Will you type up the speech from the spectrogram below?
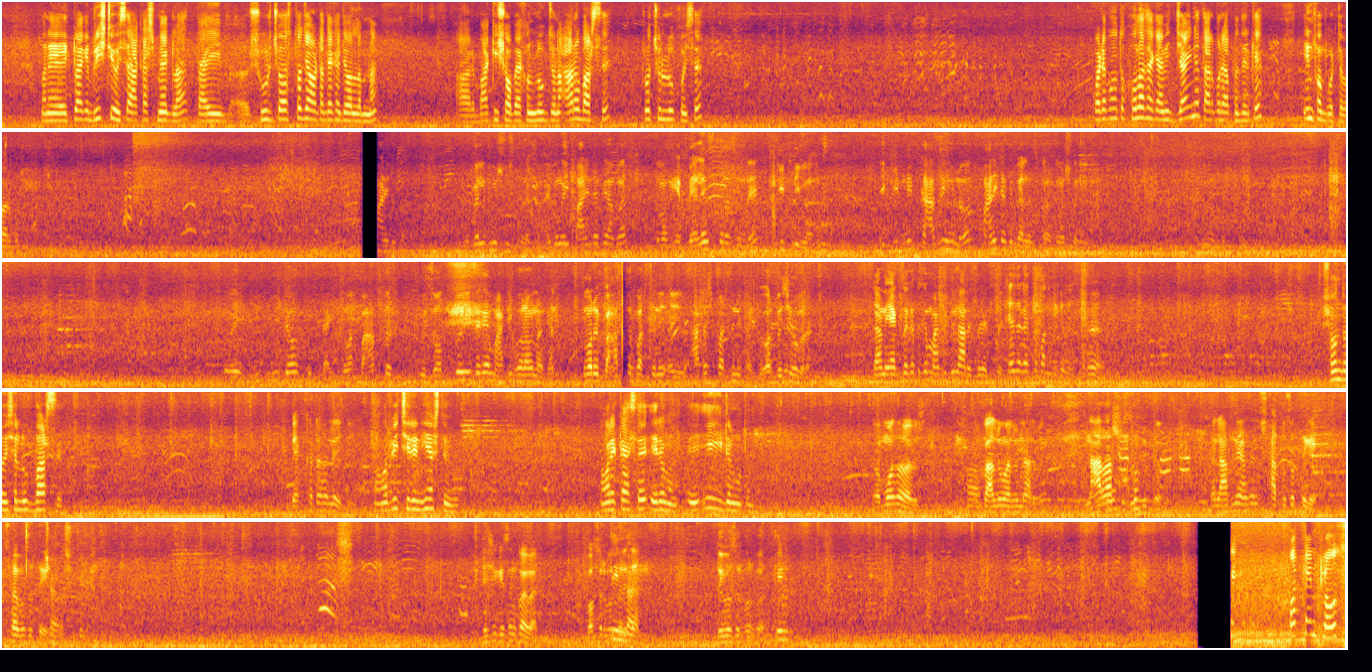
মানে একটু আগে বৃষ্টি হয়েছে, আকাশ মেঘলা, তাই সূর্য অস্ত যাওয়াটা দেখাইতে পারলাম না। আর বাকি সব এখন লোকজন আরও বাড়ছে, প্রচুর লোক হয়েছে কয়টা পর্যন্ত খোলা থাকে আমি যাই না, তারপরে আপনাদেরকে ইনফর্ম করতে পারব। সুস্থ এবং এই পানিটাকে আবার তোমাকে ব্যালেন্স করার জন্য কিডনি ব্যালেন্স এই কিডনির কাজই হলো পানিটাকে ব্যালেন্স করা তোমার শরীরে। তো এই পৃথিবীটাও তাই তোমার বাহাত্তর তুমি যতই এই জায়গায় মাটি ভরাও না কেন তোমার ওই বাহাত্তর পার্সেন্টই এই আঠাশ পার্সেন্টই থাকবে আর বেশি হবে না। কারণ এক জায়গা থেকে মাটি দিলে আরেক জায়গায় দিতে সে জায়গায় তো পান দিকে যায়? হ্যাঁ। সন্ধ্যা হয়েছে লুক বাড়ছে। ব্যাখ্যাটা হলো এটি আমার বিচ্ছিরে নিয়ে আসতে হবে আমার একটা আছে এরকম এই- এইটার মতন মজা হবে বেশি। হ্যাঁ। বালু মালু নাড়বে নাড়ার সুযোগ দিতে হবে তাহলে আপনি আছেন সাত বছর থেকে ছয় বছর থেকে ছয় বছর থেকে। দেশে গেছেন কয়বার বছর বছর। দুই বছর পর পর তিন What time close?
